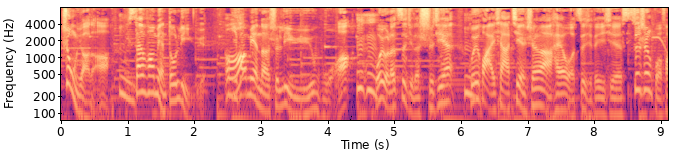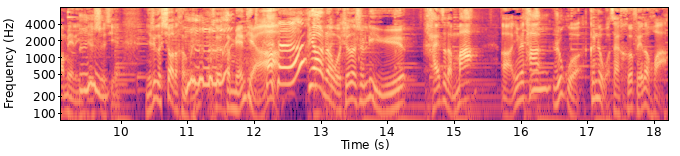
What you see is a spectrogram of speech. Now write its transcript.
重要的啊，三方面都利于。一方面呢是利于我，我有了自己的时间，规划一下健身啊，还有我自己的一些私生活方面的一些事情。你这个笑的很很很腼腆啊。第二呢，我觉得是利于孩子的妈。啊，因为他如果跟着我在合肥的话，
